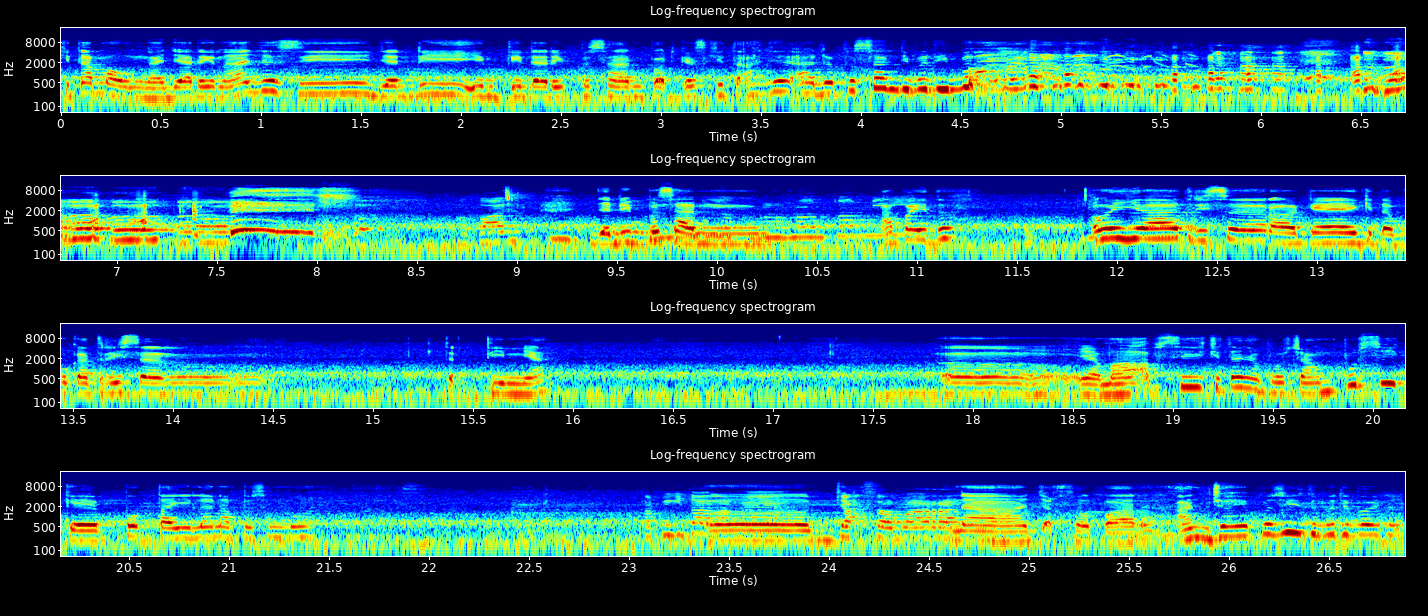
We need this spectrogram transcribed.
Kita mau ngajarin aja sih. Jadi inti dari pesan podcast kita aja ada pesan tiba-tiba. Jadi pesan apa itu oh iya teaser oke kita buka teaser tertin ya Eh, ya maaf sih kita nyampur campur sih K-pop Thailand apa semua Tapi kita anaknya jaksel parah. Nah, jaksel parah. Anjay apa sih tiba-tiba itu?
